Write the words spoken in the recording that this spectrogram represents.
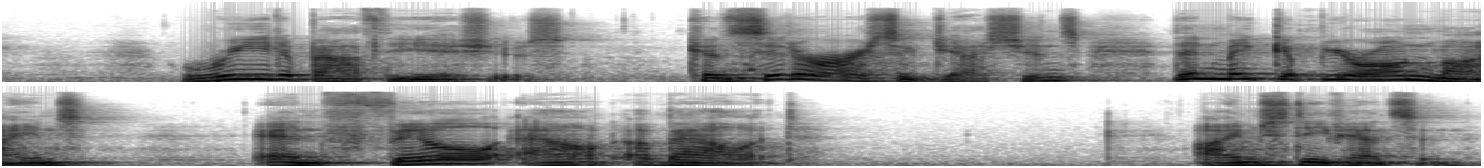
Read about the issues, consider our suggestions, then make up your own minds and fill out a ballot. I'm Steve Henson.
